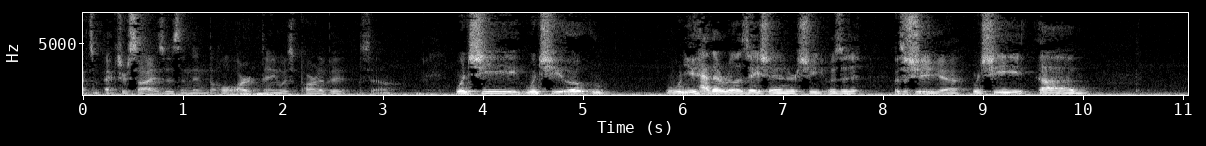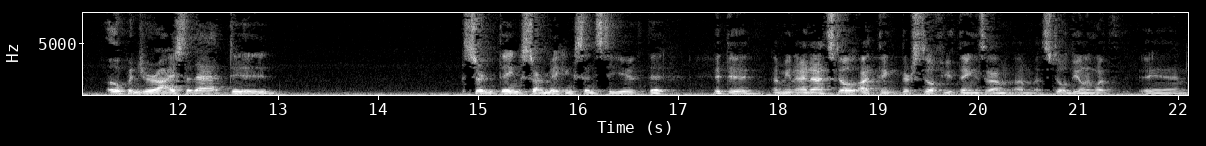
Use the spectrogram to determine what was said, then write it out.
got some exercises, and then the whole art thing was part of it. So When she, when she, when you had that realization, or she was it? it was a she, yeah. When she um, opened your eyes to that, did certain things start making sense to you? That It did. I mean, and I still, I think there's still a few things that I'm, I'm still dealing with and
